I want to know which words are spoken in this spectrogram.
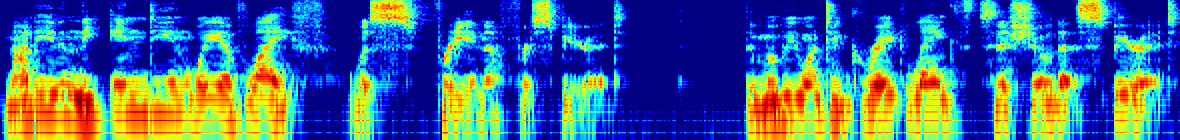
Not even the Indian way of life was free enough for Spirit. The movie went to great lengths to show that Spirit,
